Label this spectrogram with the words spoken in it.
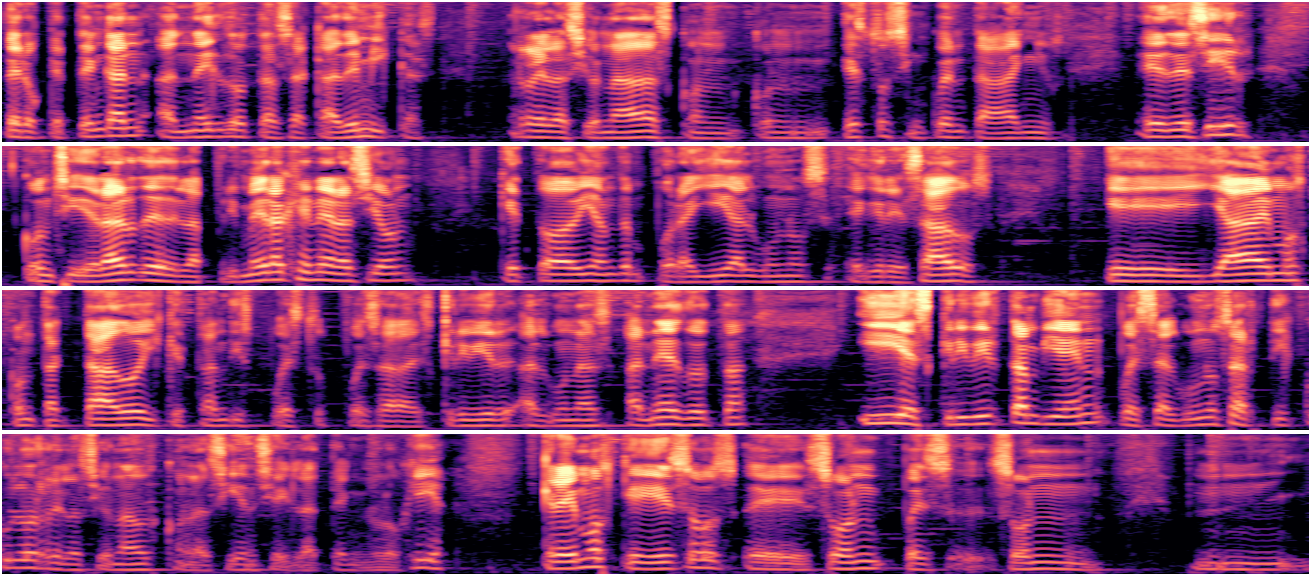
pero que tengan anécdotas académicas relacionadas con, con estos 50 años. Es decir, considerar desde la primera generación que todavía andan por allí algunos egresados que ya hemos contactado y que están dispuestos pues a escribir algunas anécdotas y escribir también pues algunos artículos relacionados con la ciencia y la tecnología. Creemos que esos eh, son pues son mm,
